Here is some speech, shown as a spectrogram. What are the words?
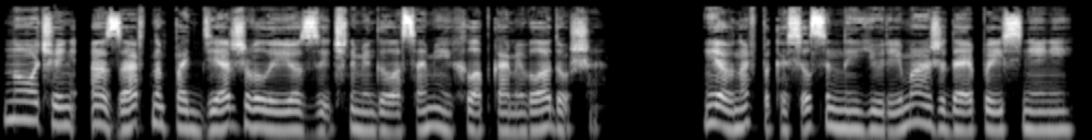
но очень азартно поддерживала ее зычными голосами и хлопками в ладоши. Я вновь покосился на Юрима, ожидая пояснений.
